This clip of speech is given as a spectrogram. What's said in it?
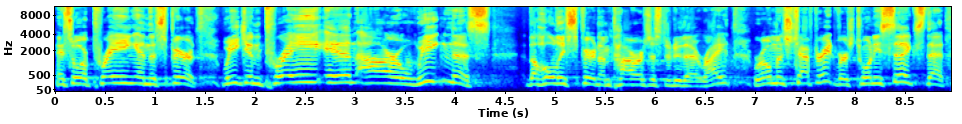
And so we're praying in the Spirit. We can pray in our weakness the Holy Spirit empowers us to do that, right? Romans chapter 8, verse 26, that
